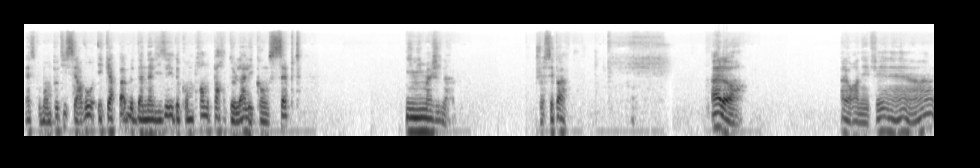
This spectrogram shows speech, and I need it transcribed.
est-ce que mon petit cerveau est capable d'analyser et de comprendre par-delà les concepts inimaginables? Je ne sais pas. Alors, alors en effet, hein,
